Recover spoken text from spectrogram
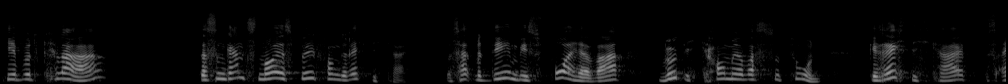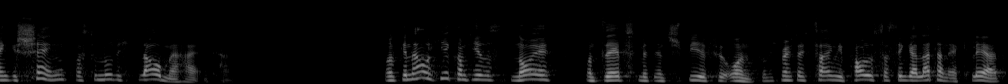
hier wird klar, das ist ein ganz neues Bild von Gerechtigkeit. Das hat mit dem, wie es vorher war, wirklich kaum mehr was zu tun. Gerechtigkeit ist ein Geschenk, was du nur durch Glauben erhalten kannst. Und genau hier kommt Jesus neu und selbst mit ins Spiel für uns. Und ich möchte euch zeigen, wie Paulus das den Galatern erklärt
